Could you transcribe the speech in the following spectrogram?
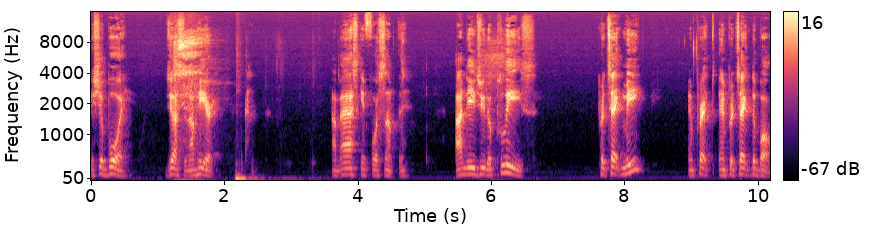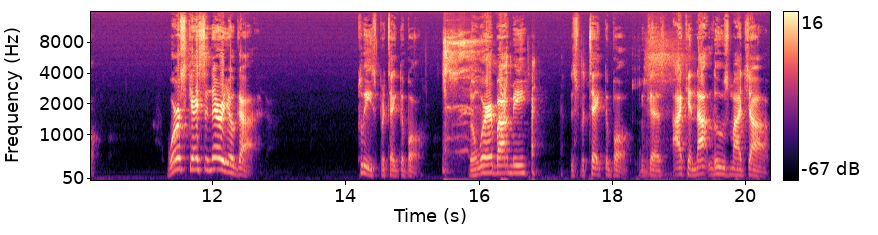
it's your boy, Justin. I'm here. I'm asking for something. I need you to please protect me and, pre- and protect the ball. Worst case scenario, God, please protect the ball. Don't worry about me. Just protect the ball because I cannot lose my job.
